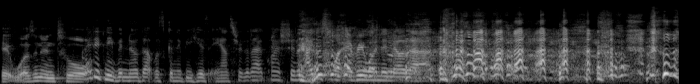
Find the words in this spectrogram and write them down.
It wasn't until I didn't even know that was going to be his answer to that question. I just want everyone to know that.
